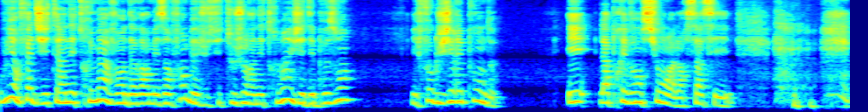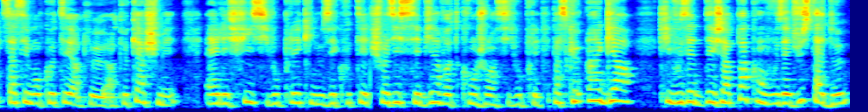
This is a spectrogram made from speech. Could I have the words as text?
Oui, en fait, j'étais un être humain avant d'avoir mes enfants, ben, je suis toujours un être humain et j'ai des besoins. Il faut que j'y réponde. Et la prévention, alors ça c'est ça c'est mon côté un peu un peu cash, mais eh, les filles, s'il vous plaît, qui nous écoutez, choisissez bien votre conjoint, s'il vous plaît. Parce qu'un gars qui vous aide déjà pas quand vous êtes juste à deux,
